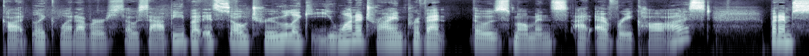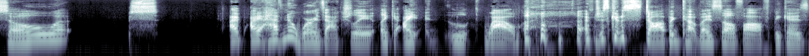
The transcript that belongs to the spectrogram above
God, like whatever, so sappy, but it's so true. Like you want to try and prevent those moments at every cost. But I'm so I I have no words actually. Like I wow. I'm just gonna stop and cut myself off because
